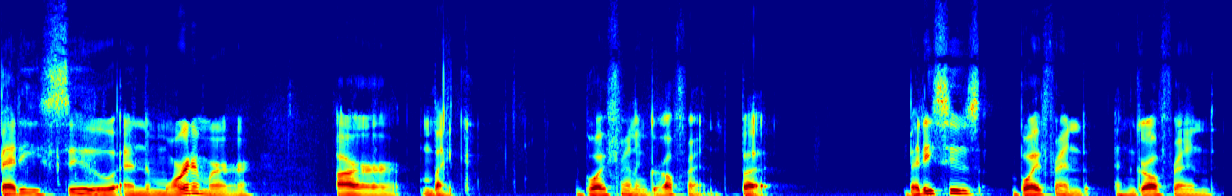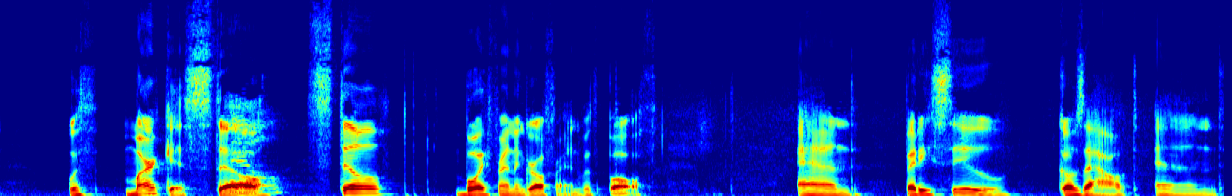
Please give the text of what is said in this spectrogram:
Betty Sue and the Mortimer are like boyfriend and girlfriend, but Betty Sue's boyfriend and girlfriend with Marcus still, still boyfriend and girlfriend with both. And Betty Sue goes out and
